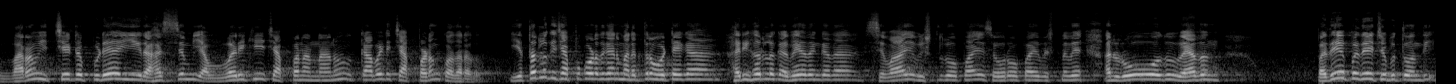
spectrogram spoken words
వరం ఇచ్చేటప్పుడే ఈ రహస్యం ఎవ్వరికీ చెప్పనన్నాను కాబట్టి చెప్పడం కుదరదు. ఇతరులకు చెప్పకూడదు కానీ మన ఇద్దరం ఒకటేగా? హరిహరులకు అభేదం కదా. శివాయ విష్ణు రూపాయ శివరూపాయ విష్ణువే అని రోజు వేదం పదే పదే చెబుతోంది.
